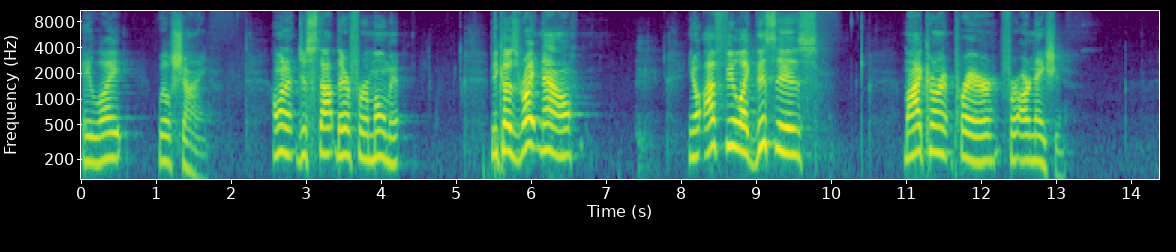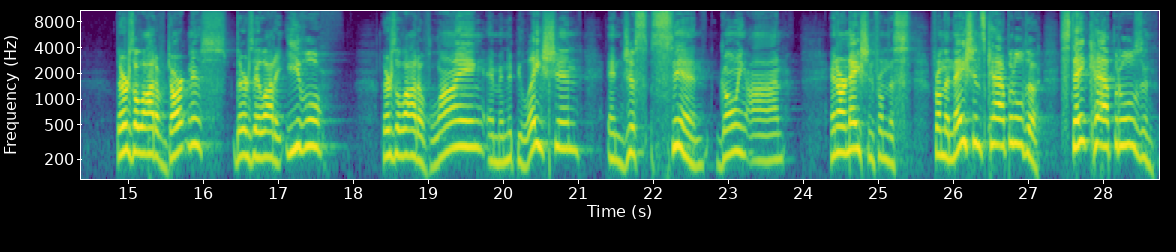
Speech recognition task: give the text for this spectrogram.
a light will shine. I want to just stop there for a moment because right now, you know, I feel like this is my current prayer for our nation. There's a lot of darkness, there's a lot of evil, there's a lot of lying and manipulation and just sin going on in our nation from the, from the nation's capital to state capitals and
